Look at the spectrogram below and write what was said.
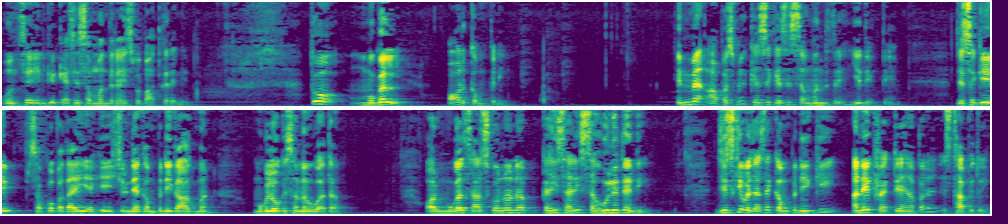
उनसे इनके कैसे संबंध रहे, इस पर बात करेंगे। तो मुगल और कंपनी, इनमें आपस में कैसे कैसे संबंध थे, ये देखते हैं। जैसे कि सबको पता ही है कि ईस्ट इंडिया कंपनी का आगमन मुगलों के समय हुआ था। और मुगल शासकों ने कई सारी सहूलियतें दी, जिसकी वजह से कंपनी की अनेक फैक्ट्रियाँ यहाँ पर स्थापित हुई।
